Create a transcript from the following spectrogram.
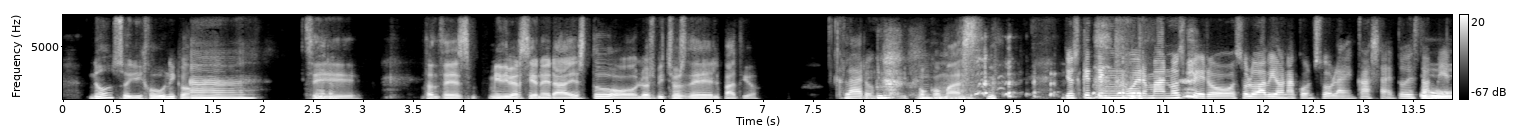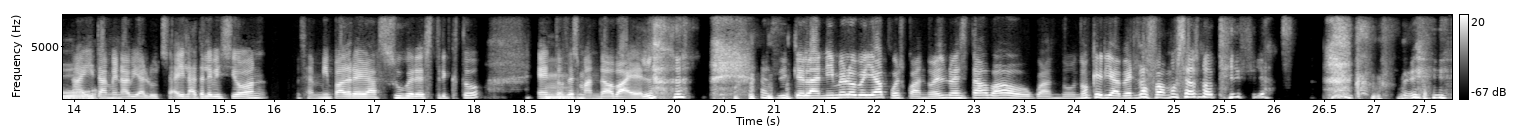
no, soy hijo único. Ah, Sí. claro. Entonces, mi diversión era esto o los bichos del patio. claro. Y, y poco más. Yo es que tengo hermanos, pero solo había una consola en casa, entonces también ahí Uh. también había lucha. Y la televisión, o sea, mi padre era súper estricto, entonces mandaba él. Así que el anime lo veía pues cuando él no estaba o cuando no quería ver las famosas noticias. Sí.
